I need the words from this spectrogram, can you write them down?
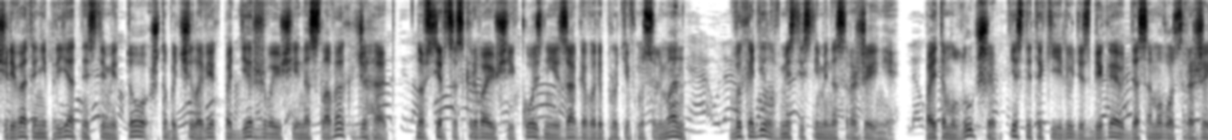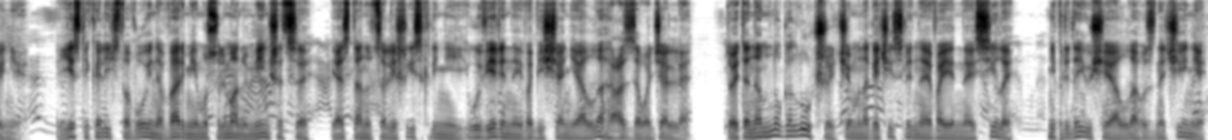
Чревато неприятностями то, чтобы человек, поддерживающий на словах джихад, но в сердце скрывающий козни и заговоры против мусульман, выходил вместе с ними на сражение. Поэтому лучше, если такие люди сбегают до самого сражения. Если количество воинов в армии мусульман уменьшится и останутся лишь искренние и уверенные в обещании Аллаха Аззаваджалля, то это намного лучше, чем многочисленная военная сила, не придающая Аллаху значения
